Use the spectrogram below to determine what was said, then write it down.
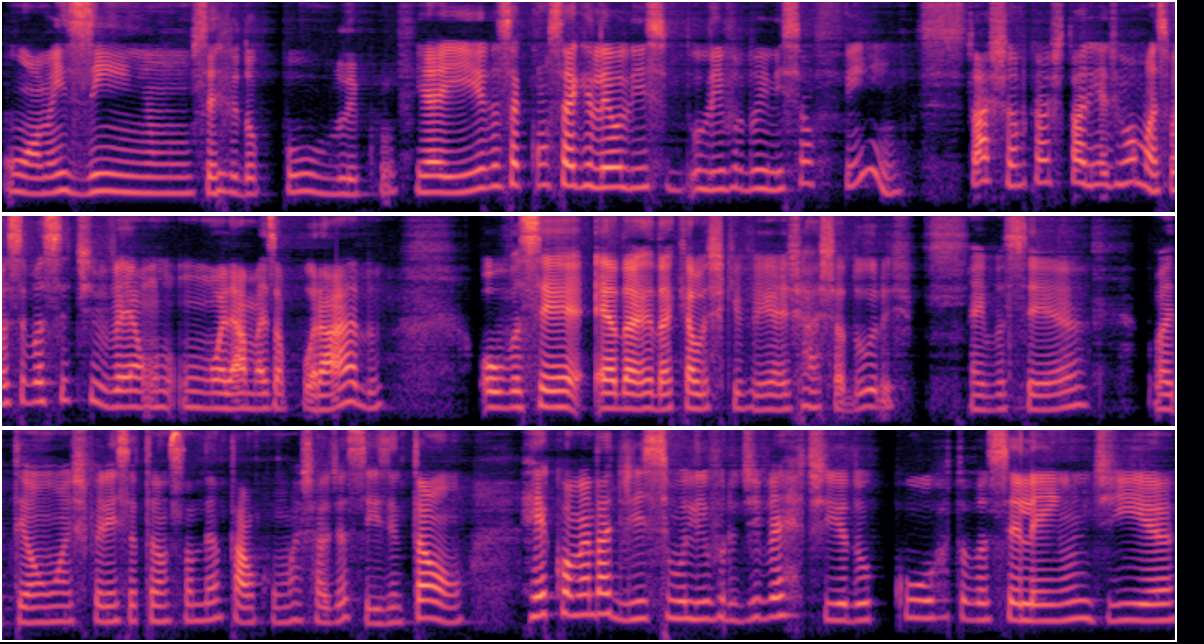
um homenzinho, um servidor público. E aí você consegue ler o, lici- o livro do início ao fim, tá achando que é uma historinha de romance. Mas se você tiver um, um olhar mais apurado, ou você é da, daquelas que vê as rachaduras, aí você vai ter uma experiência transcendental com o Machado de Assis. Então, Recomendadíssimo, livro divertido, curto, você lê em um dia.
